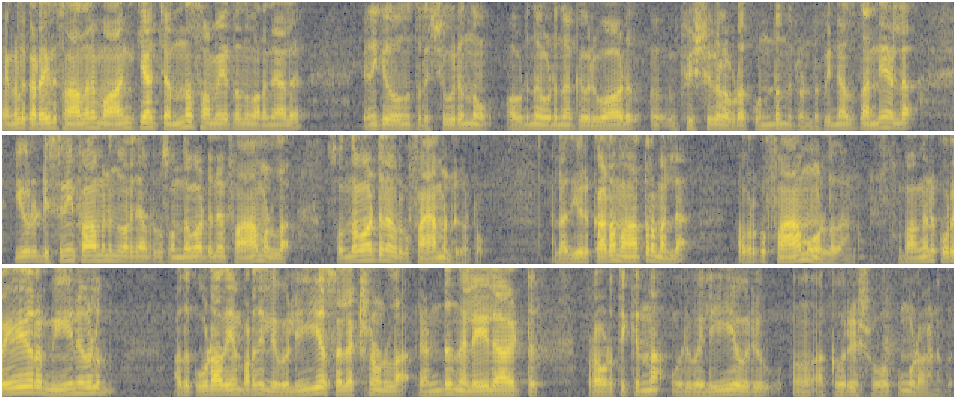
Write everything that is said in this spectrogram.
ഞങ്ങൾ കടയിൽ സാധനം വാങ്ങിക്കാൻ ചെന്ന സമയത്തെന്ന് പറഞ്ഞാൽ എനിക്ക് തോന്നുന്നു തൃശ്ശൂരെന്നോ അവിടുന്ന് ഇവിടുന്നൊക്കെ ഒരുപാട് ഫിഷുകൾ അവിടെ കൊണ്ടുവന്നിട്ടുണ്ട്. പിന്നെ അത് തന്നെയല്ല ഈ ഒരു ഡിസ്നി ഫാമിനെന്ന് പറഞ്ഞാൽ അവർക്ക് സ്വന്തമായിട്ട് തന്നെ ഫാമുള്ള സ്വന്തമായിട്ട് തന്നെ അവർക്ക് ഫാമുണ്ട് കേട്ടോ. അല്ലാതെ ഈ ഒരു കട മാത്രമല്ല അവർക്ക് ഫാമും ഉള്ളതാണ്. അപ്പോൾ അങ്ങനെ കുറേയേറെ മീനുകളും അത് കൂടാതെ ഞാൻ പറഞ്ഞില്ലേ വലിയ സെലക്ഷനുള്ള രണ്ട് നിലയിലായിട്ട് പ്രവർത്തിക്കുന്ന ഒരു വലിയ ഒരു അക്വേറിയം ഷോപ്പും കൂടാണിത്.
